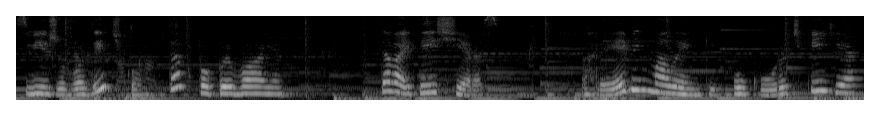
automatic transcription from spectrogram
Свіжу водичку так попиває. Давайте іще раз. Гребінь маленький у курочки є,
